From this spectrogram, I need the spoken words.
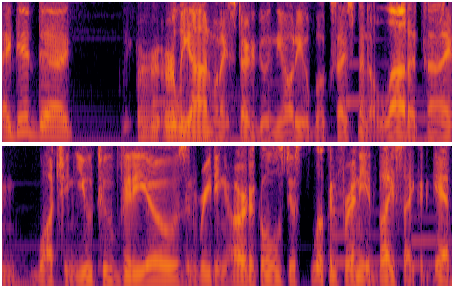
I did uh, early on when I started doing the audiobooks, I spent a lot of time watching YouTube videos and reading articles, just looking for any advice I could get.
